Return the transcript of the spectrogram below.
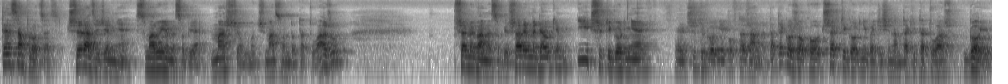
ten sam proces. Trzy razy dziennie smarujemy sobie maścią bądź masłem do tatuażu. Przemywamy sobie szarym mydełkiem i trzy tygodnie, e, trzy tygodnie powtarzamy. Dlatego, że około trzech tygodni będzie się nam taki tatuaż goił.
